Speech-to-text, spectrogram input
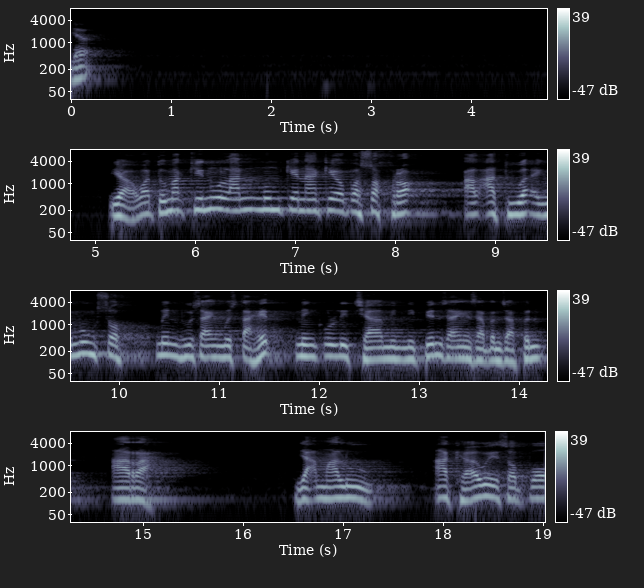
ya. Ya watu makinu lan mungkinake apa sokhra al adwa ing mungsuh minhu saing mustahid mingkuli jamin nibin saing saben-saben arah. Ya malu agawe sapa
